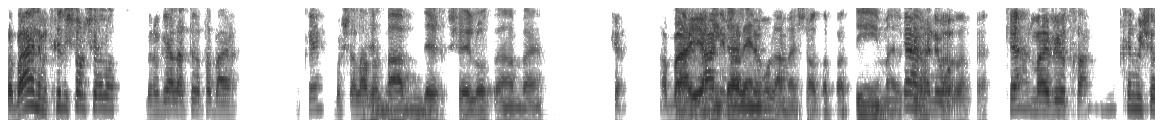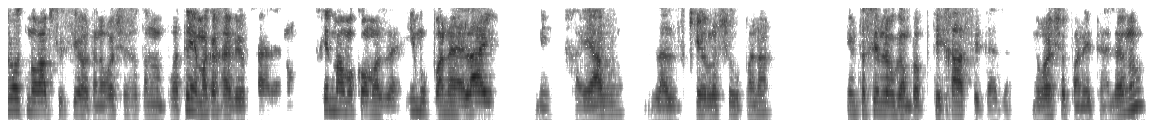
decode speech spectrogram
בבעיה אני מתחיל לשאול שאלות בנוגע לאתר את הבעיה, אוקיי? Okay? בשלב זה הזה. זה בא דרך שאלות הבעיה? כן. הבעיה, אני מאתר אותה. פנית אלינו, למה השארת פרטים, מה הביא כן, אותך? אני... כן, מה הביא אותך? נתחיל משאלות נורא בסיסיות, אני רואה שיש אותנו פרטים, מה ככה הביא אותך אלינו? נתחיל מהמקום הזה, אם הוא פנה אליי, אני חייב להזכיר לו שהוא פנה. אם תשים לב, גם בפתיחה עשית את זה. אני רואה שפנית אלינו.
